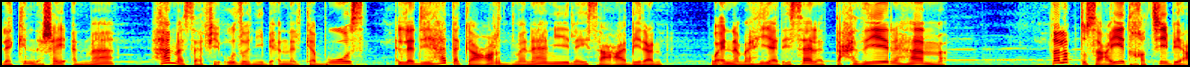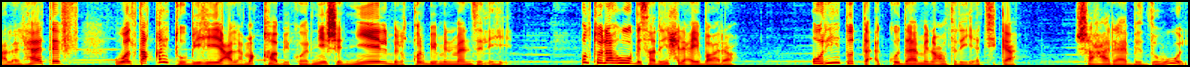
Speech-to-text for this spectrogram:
لكن شيئا ما همس في أذني بأن الكابوس الذي هتك عرض منامي ليس عابرا وإنما هي رسالة تحذير هامة طلبت سعيد خطيبي على الهاتف والتقيت به على مقهى بكورنيش النيل بالقرب من منزله. قلت له بصريح العبارة أريد التأكد من عذريتك. شعر بالذهول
